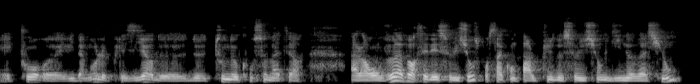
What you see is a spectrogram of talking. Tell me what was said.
et pour euh, évidemment le plaisir de, tous nos consommateurs. Alors on veut apporter des solutions, c'est pour ça qu'on parle plus de solutions que d'innovation,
